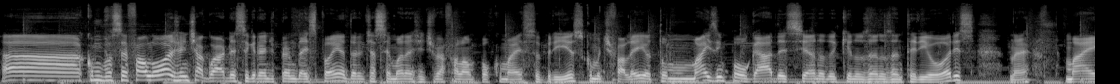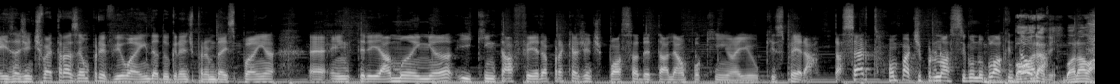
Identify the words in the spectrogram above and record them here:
Ah, como você falou, a gente aguarda esse Grande Prêmio da Espanha. Durante a semana a gente vai falar um pouco mais sobre isso. Como te falei, eu tô mais empolgado esse ano do que nos anos anteriores, né? Mas a gente vai trazer um preview ainda do Grande Prêmio da Espanha é, entre amanhã e quinta-feira para que a gente possa detalhar um pouquinho aí o que esperar, tá certo? Vamos partir para o nosso segundo bloco então, Bora, bora lá.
